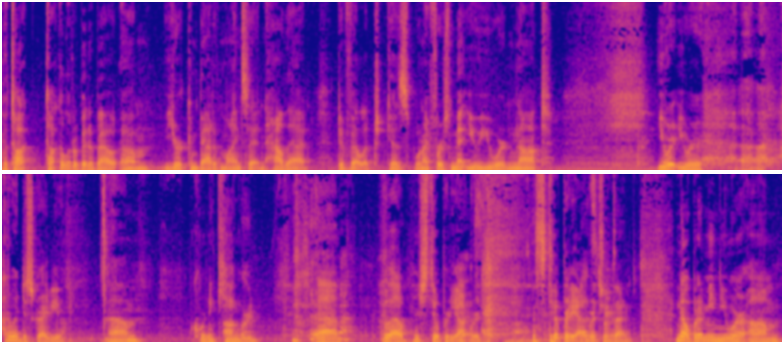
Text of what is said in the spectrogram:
but talk talk a little bit about um, your combative mindset and how that developed. Because when I first met you, you were not. You were you were. Uh, how do I describe you? Um, Courtney King. Awkward. Um, well, you're still pretty Yes. awkward. Oh. still pretty awkward sometimes. No, but I mean, you were. Um,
